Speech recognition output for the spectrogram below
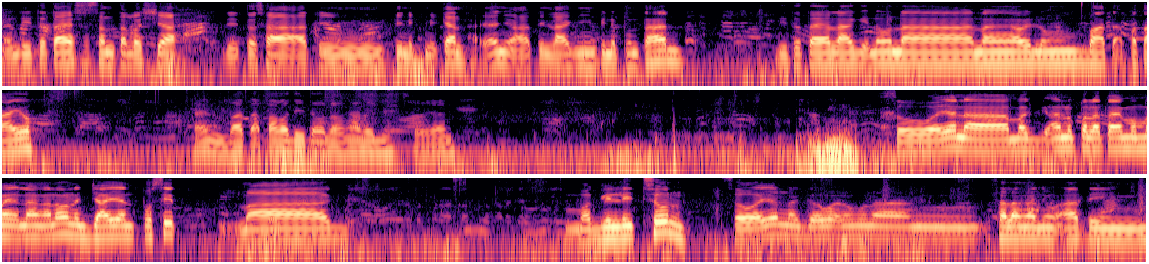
nandito tayo sa Santa Lucia Dito sa ating piniknikan. Ayan yung ating laging pinupuntahan dito tayo lagi no na nangangawil nung bata pa tayo. Ayan, bata pa ako dito nangangawil. So ayan. So ayan ah, mag ano pala tayo mamaya ng ano ng giant pusit. Mag maglilitson so ayan naggawa na muna ng salangan yung ating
